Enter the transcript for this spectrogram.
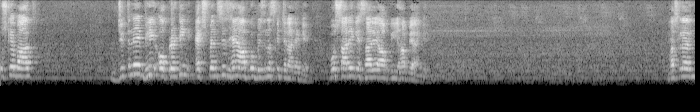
उसके बाद जितने भी ऑपरेटिंग एक्सपेंसेस हैं आपको बिज़नेस के चलाने के, वो सारे के सारे आपके यहाँ पे आएँगे। मसलन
